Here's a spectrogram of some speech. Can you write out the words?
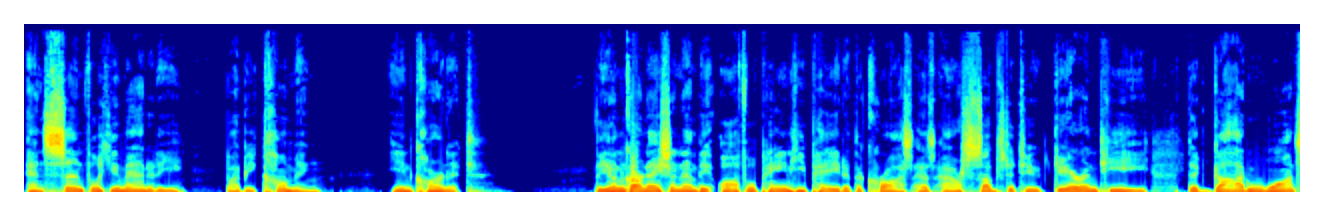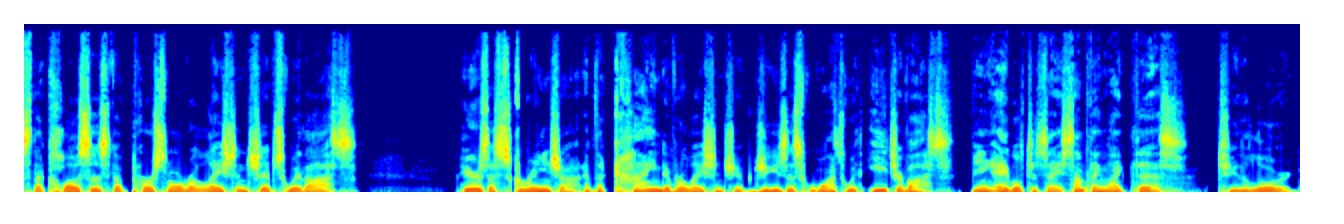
and sinful humanity by becoming incarnate. The incarnation and the awful pain he paid at the cross as our substitute guarantee that God wants the closest of personal relationships with us. Here's a screenshot of the kind of relationship Jesus wants with each of us, being able to say something like this to the Lord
